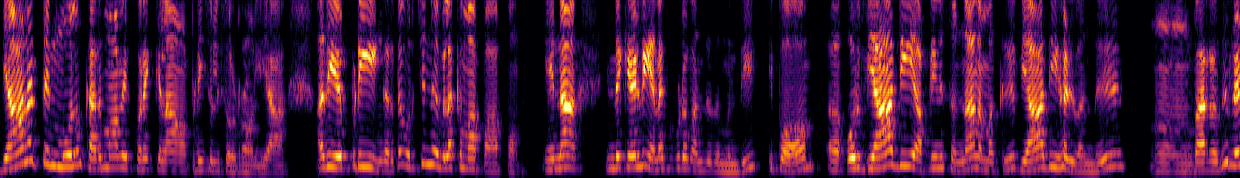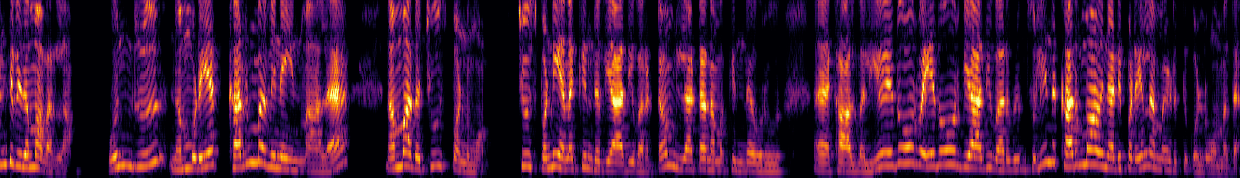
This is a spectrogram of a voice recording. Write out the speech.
தியானத்தின் மூலம் கர்மாவை குறைக்கலாம் அப்படின்னு சொல்லி சொல்றோம் இல்லையா? அது எப்படிங்கிறத ஒரு சின்ன விளக்கமா பார்ப்போம். ஏன்னா இந்த கேள்வி எனக்கு கூட வந்தது முந்தி. இப்போ ஒரு வியாதி அப்படின்னு சொன்னா நமக்கு வியாதிகள் வந்து வர்றது ரெண்டு விதமா வரலாம். ஒன்று நம்முடைய கர்ம வினையின் மேல நம்ம அதை சூஸ் பண்ணுவோம். சூஸ் பண்ணி எனக்கு இந்த வியாதி வரட்டும் இல்லாட்டா நமக்கு இந்த ஒரு அஹ், கால் ஏதோ ஒரு ஏதோ ஒரு வியாதி வருதுன்னு சொல்லி இந்த கர்மாவின் அடிப்படையில் நம்ம எடுத்துக்கொள்வோம் அதை.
